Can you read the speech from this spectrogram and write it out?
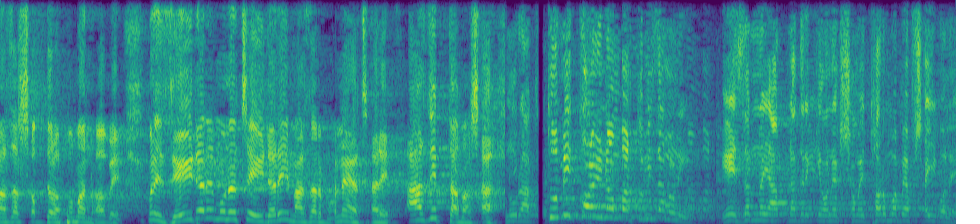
মাজার শব্দের অপমান হবে। মানে যেইডারে মনে হচ্ছে এইডারেই মাজার বানায় ছাড়ে আজিব তামাশা। নুরা তুমি কয় নম্বর তুমি জানো নি এই জন্যই আপনাদেরকে অনেক সময় ধর্ম ব্যবসায়ী বলে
